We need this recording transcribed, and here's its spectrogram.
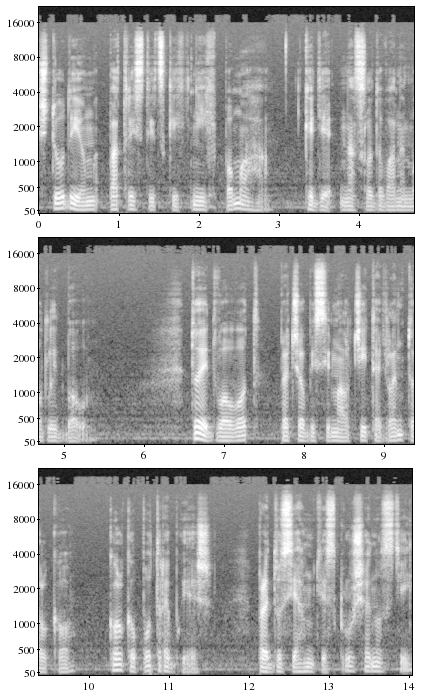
Štúdium patristických kníh pomáha, keď je nasledované modlitbou to je dôvod, prečo by si mal čítať len toľko, koľko potrebuješ pre dosiahnutie skúsenosti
